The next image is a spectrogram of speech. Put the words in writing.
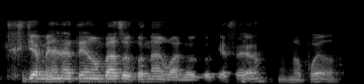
Ya me tener un vaso con agua, loco, qué feo. No puedo.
